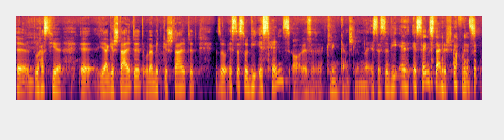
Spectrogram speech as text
äh, du hast hier äh, ja gestaltet oder mitgestaltet. So, ist das so die Essenz, oh, das klingt ganz schlimm, ne? Ist das so die Essenz deines Schaffens?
